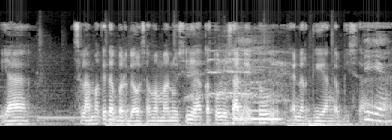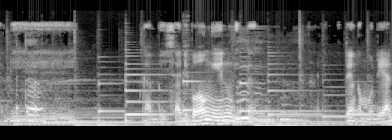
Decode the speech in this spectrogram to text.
ya selama kita bergaul sama manusia ketulusan itu energi yang nggak bisa Iya, di betul. Bisa dibohongin gitu. Itu yang kemudian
